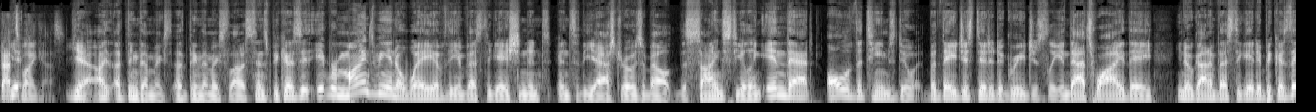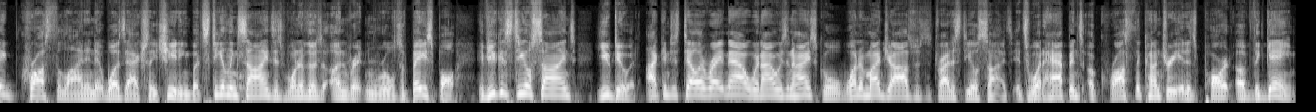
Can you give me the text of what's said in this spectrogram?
That's yeah, my guess. Yeah, I, I, think that makes I think that makes a lot of sense because it, it reminds me in a way of the investigation into, into the Astros about the sign stealing. In that all of the teams do it, but they just did it egregiously, and that's why they you know got investigated because they crossed the line and it was actually cheating. But stealing signs is one of those unwritten rules of baseball. If you can steal signs, you do it. I can just tell it right now. When I was in high school, one of my jobs was to try to steal signs. It's what happens across the country. It is part of the game.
